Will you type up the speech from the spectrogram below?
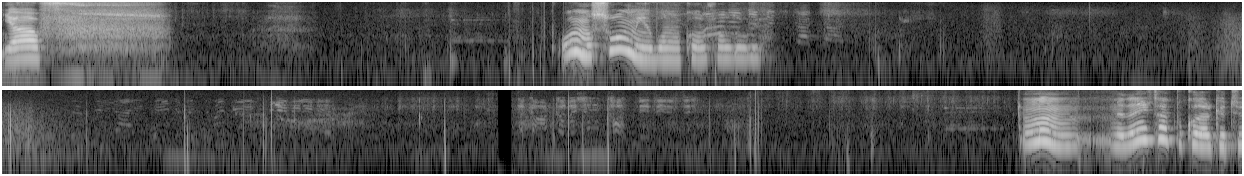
Ya Oğlum nasıl olmuyor bana kadar fazla oluyor? Bu kadar kötü?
